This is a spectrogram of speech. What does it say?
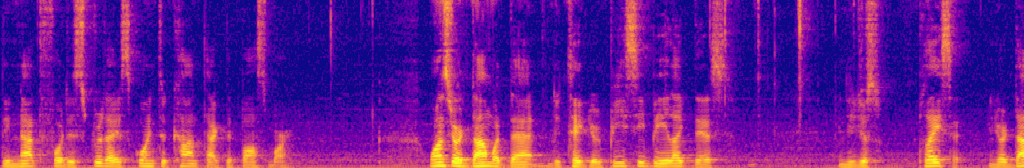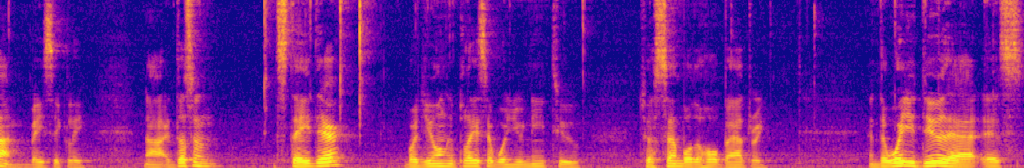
the nut for the screw that is going to contact the bus bar. Once you're done with that, you take your PCB like this and you just place it and you're done basically. Now it doesn't stay there, but you only place it when you need to, to assemble the whole battery. And the way you do that is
